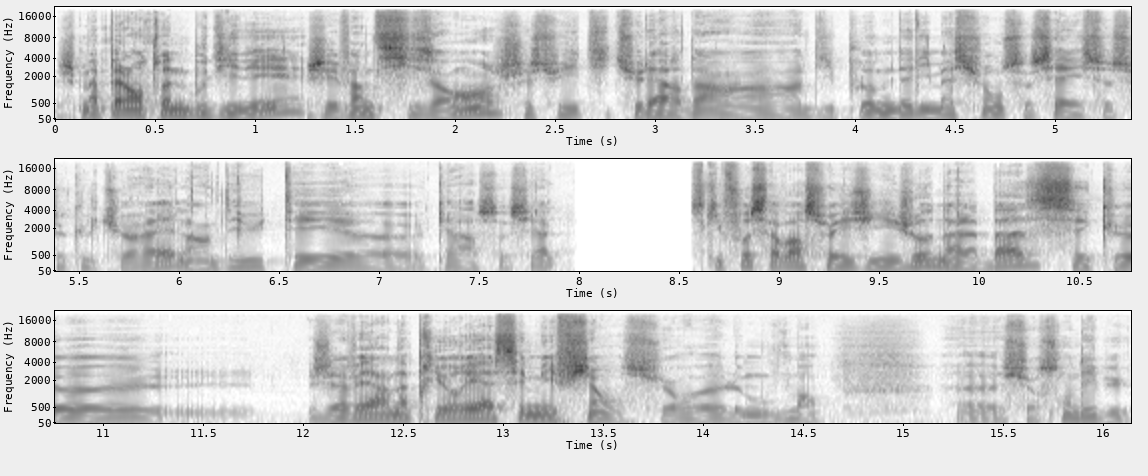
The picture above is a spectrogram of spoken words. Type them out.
Je m'appelle Antoine Boudinet, j'ai 26 ans, je suis titulaire d'un diplôme d'animation sociale et socioculturelle, un DUT euh, carrière sociale. Ce qu'il faut savoir sur les Gilets jaunes à la base, c'est que j'avais un a priori assez méfiant sur euh, le mouvement, euh, sur son début.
